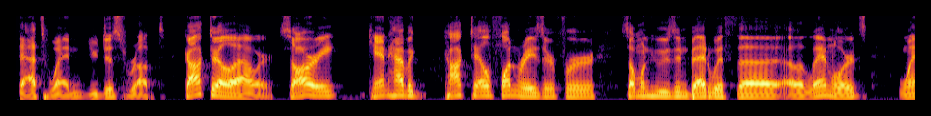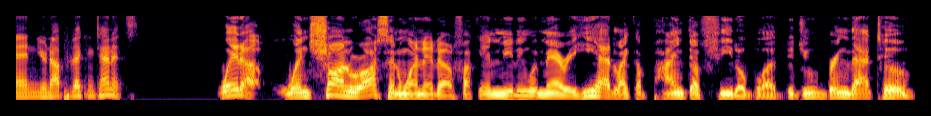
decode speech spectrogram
that's when you disrupt cocktail hour. Sorry, can't have a cocktail fundraiser for someone who's in bed with uh, uh, landlords when you're not protecting tenants. Wait up. When Sean Rawson wanted a fucking meeting with Mary, he had like a pint of fetal blood. Did you bring that too?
